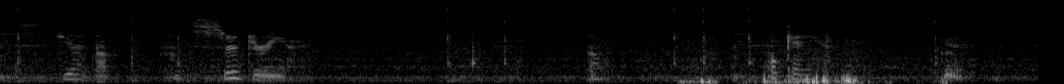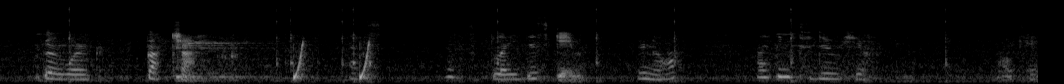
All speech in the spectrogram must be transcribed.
let's hear up fruit surgery. Oh. Okay. Good. Good work. Gotcha. Let's, let's play this game. You know, nothing to do here. Okay.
